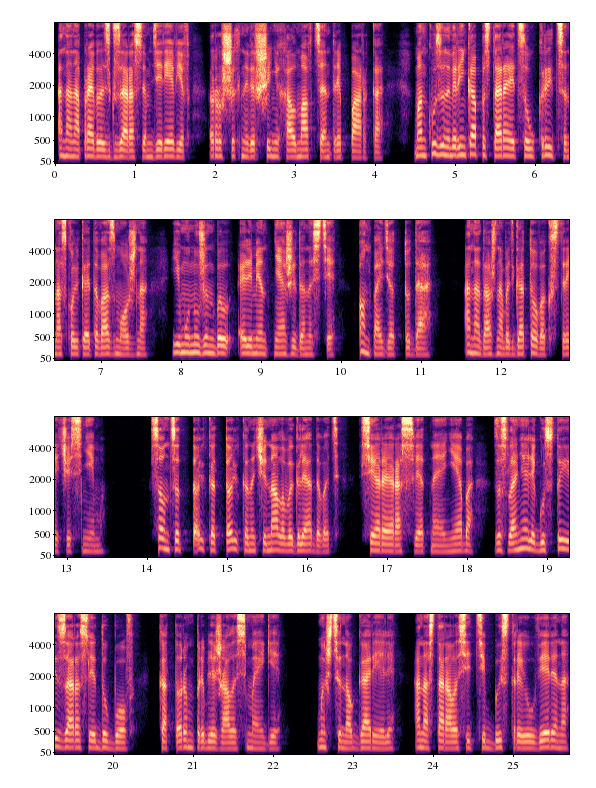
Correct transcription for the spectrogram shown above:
Она направилась к зарослям деревьев, росших на вершине холма в центре парка. Манкуза наверняка постарается укрыться, насколько это возможно. Ему нужен был элемент неожиданности. Он пойдет туда. Она должна быть готова к встрече с ним. Солнце только-только начинало выглядывать. Серое рассветное небо заслоняли густые заросли дубов, которым приближалась Мэгги. Мышцы ног горели. Она старалась идти быстро и уверенно,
